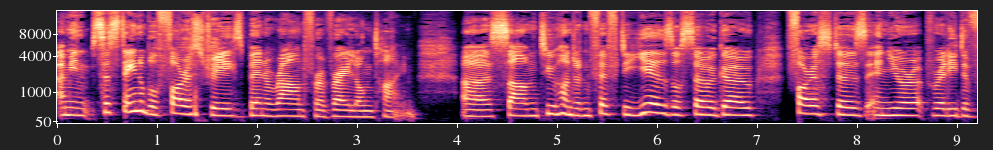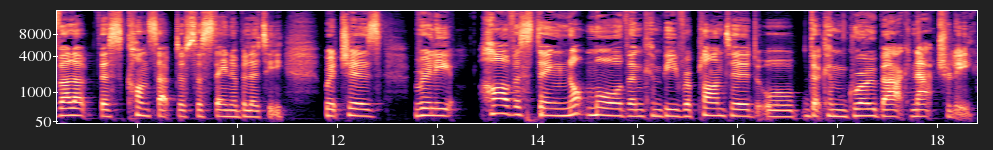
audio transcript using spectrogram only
I mean, sustainable forestry has been around for a very long time. Uh, some 250 years or so ago, foresters in Europe really developed this concept of sustainability, which is really harvesting not more than can be replanted or that can grow back naturally.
